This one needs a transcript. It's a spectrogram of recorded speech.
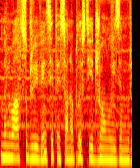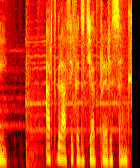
Manual de sobrevivência tem sonoplastia de João Luís Amorim. Arte gráfica de Tiago Pereira Santos.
